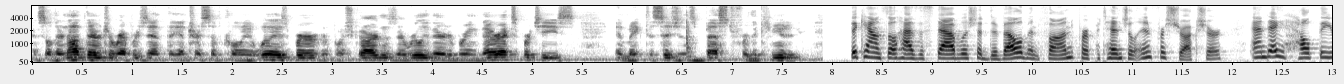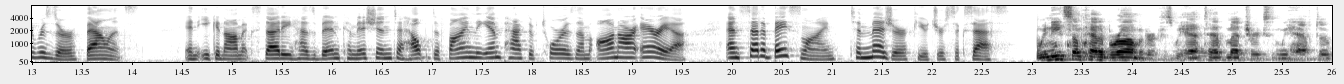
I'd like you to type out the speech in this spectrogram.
And so they're not there to represent the interests of Colonial Williamsburg or Busch Gardens. They're really there to bring their expertise and make decisions best for the community. The council has established a development fund for potential infrastructure and a healthy reserve balance. An economic study has been commissioned to help define the impact of tourism on our area and set a baseline to measure future success. We need some kind of barometer because we have to have metrics and we have to,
